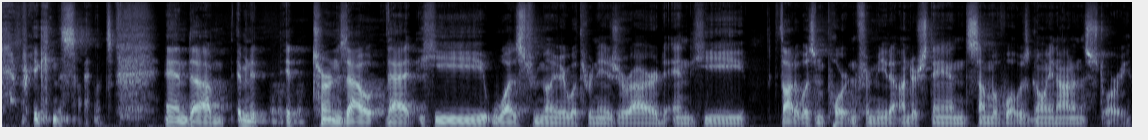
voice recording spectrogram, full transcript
breaking the silence. And um, I mean, it, it turns out that he was familiar with Rene Girard, and he thought it was important for me to understand some of what was going on in the story,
